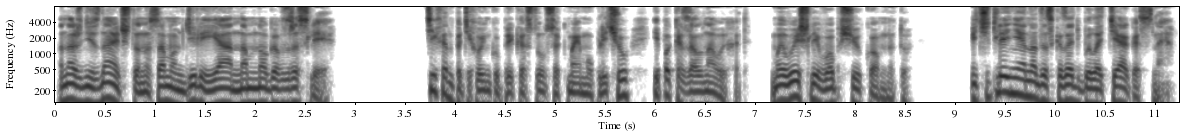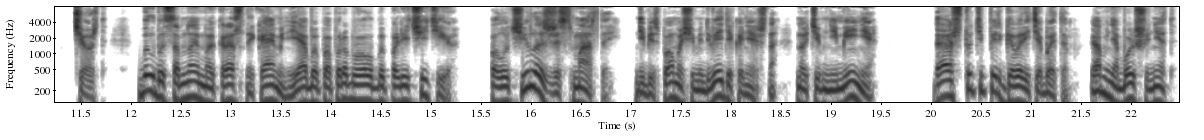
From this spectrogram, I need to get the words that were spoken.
Она же не знает, что на самом деле я намного взрослее». Тихон потихоньку прикоснулся к моему плечу и показал на выход. Мы вышли в общую комнату. Впечатление, надо сказать, было тягостное. Черт, был бы со мной мой красный камень, я бы попробовал бы полечить ее. Получилось же с Мартой. Не без помощи медведя, конечно, но тем не менее. Да что теперь говорить об этом? Камня больше нет.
